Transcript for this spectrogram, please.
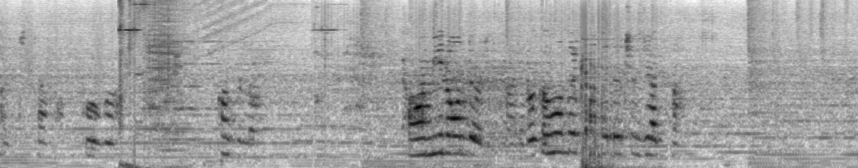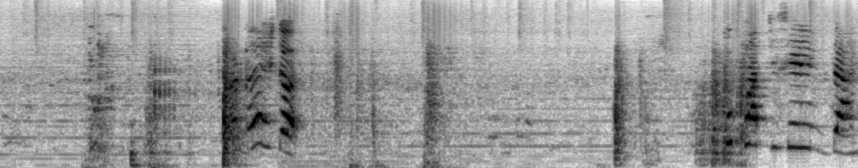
maç. Tamam. Bu bu. Hazırlan. Tahmin 14 tane. Bakalım 14 tane açılacak mı? Arkadaşlar bu PUBG serimizden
